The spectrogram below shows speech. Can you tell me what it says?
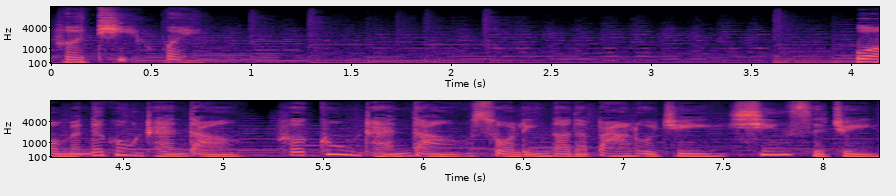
和体会。我们的共产党和共产党所领导的八路军、新四军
